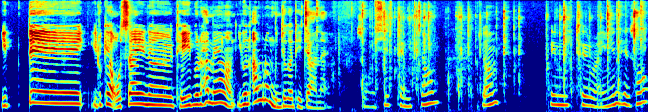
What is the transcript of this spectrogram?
이때 이렇게 어사인을 대입을 하면 이건 아무런 문제가 되지 않아요. 그래서 시스템 점, 점 프린트 라인 해서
